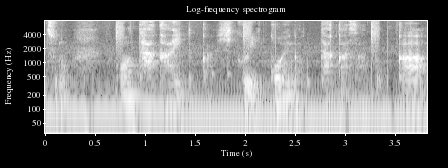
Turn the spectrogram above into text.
その高いとか低い声の高さとか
